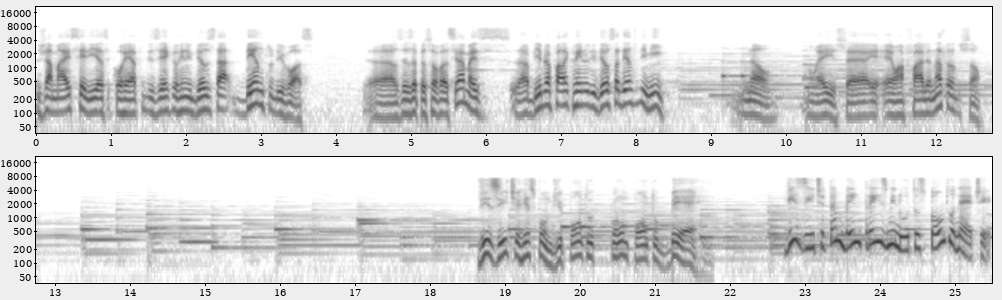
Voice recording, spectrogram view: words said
jamais seria correto dizer que o reino de Deus está dentro de vós. Uh, às vezes a pessoa fala assim: ah, mas a Bíblia fala que o reino de Deus está dentro de mim. Não, não é isso, é, é uma falha na tradução. Visite respondi.com.br. Visite também 3minutos.net.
